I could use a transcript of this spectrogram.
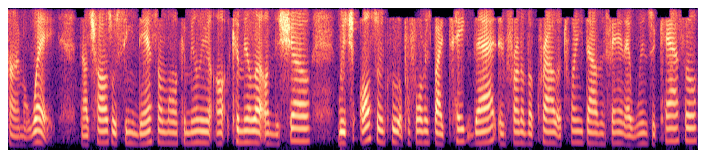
time away. Now, Charles was seen dancing along Camilla, uh, on the show, which also included a performance by Take That in front of a crowd of 20,000 fans at Windsor Castle,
